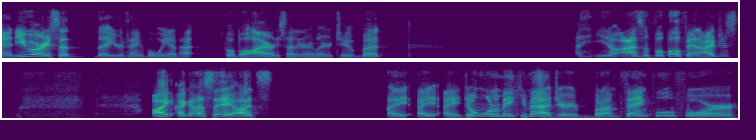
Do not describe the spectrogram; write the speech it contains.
and you've already said that you're thankful we have football. I already said it earlier too, but you know, as a football fan, I just I I gotta say, it's I I I don't want to make you mad, Jared, but I'm thankful for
